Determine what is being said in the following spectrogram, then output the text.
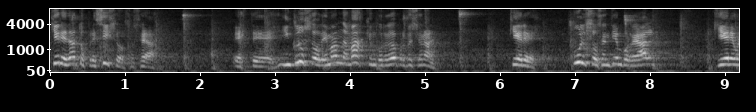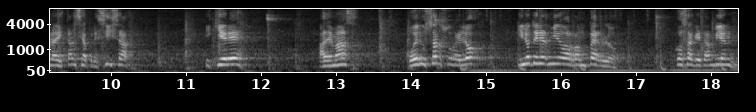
quiere datos precisos, o sea, este, incluso demanda más que un corredor profesional. Quiere pulsos en tiempo real, quiere una distancia precisa y quiere, además, poder usar su reloj y no tener miedo a romperlo, cosa que también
